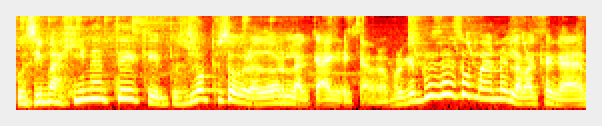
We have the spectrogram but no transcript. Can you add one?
pues imagínate que pues López Obrador la cague, cabrón. Porque pues es humano y la va a cagar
